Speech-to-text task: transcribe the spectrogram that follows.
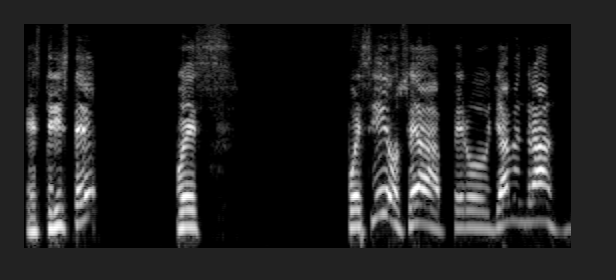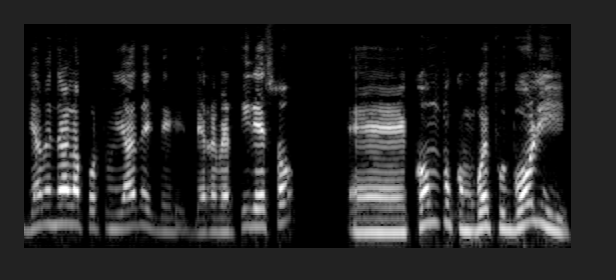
¿Es triste? Pues, pues sí, o sea, pero ya vendrá, ya vendrá la oportunidad de, revertir esto, eh, como con buen fútbol y,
